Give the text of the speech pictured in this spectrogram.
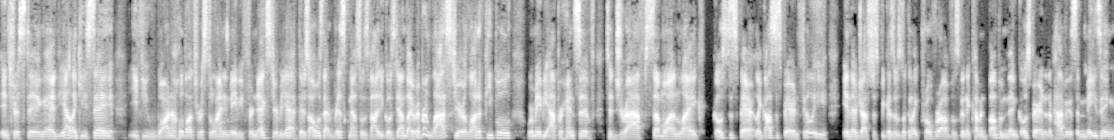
interesting. And yeah, like you say, if you want to hold on to Ristolainen maybe for next year, but yeah, there's always that risk now. So his value goes down. But I remember last year, a lot of people were maybe apprehensive to draft someone like Gostisbehere, like Gostisbehere in Philly in their drafts just because it was looking like Provorov was going to come and bump him. Then Ghost Gostisbehere ended up having this amazing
